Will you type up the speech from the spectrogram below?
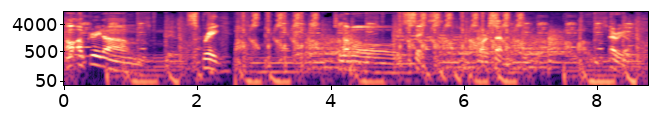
I'll upgrade um Sprig to level six or seven. There we go.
